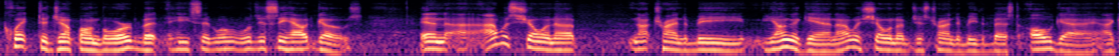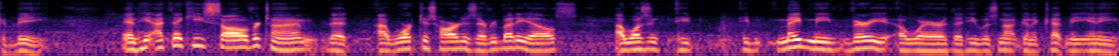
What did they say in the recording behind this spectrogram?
quick to jump on board, but he said, "Well, we'll just see how it goes." And I was showing up not trying to be young again. I was showing up just trying to be the best old guy I could be. And he, I think he saw over time that I worked as hard as everybody else. I wasn't. He he made me very aware that he was not going to cut me any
